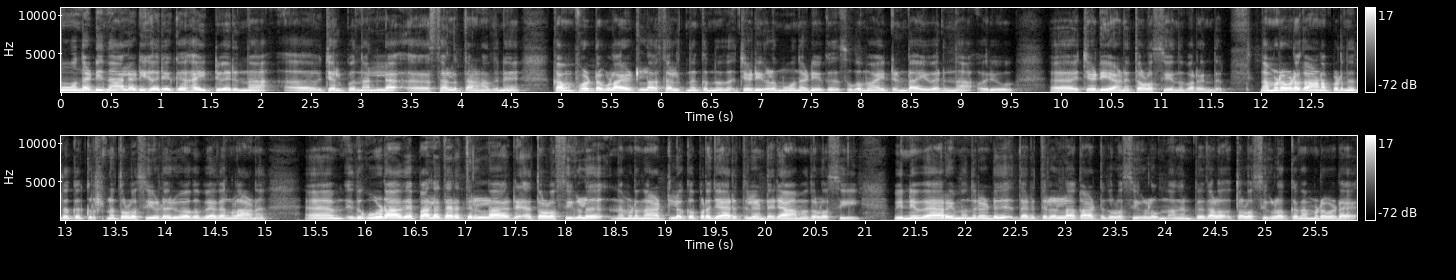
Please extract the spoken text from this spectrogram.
മൂന്നടി നാലടി വരെയൊക്കെ ഹൈറ്റ് വരുന്ന ചിലപ്പോൾ നല്ല സ്ഥലത്താണ്. അതിന് കംഫർട്ടബിൾ ആയിട്ടുള്ള സ്ഥലത്ത് നിൽക്കുന്ന ചെടികൾ മൂന്നടിയൊക്കെ സുഖമായിട്ടുണ്ടായി വരുന്ന ഒരു ചെടിയാണ് തുളസി എന്ന് പറയുന്നത്. നമ്മുടെ ഇവിടെ കാണപ്പെടുന്ന ഇതൊക്കെ കൃഷ്ണ തുളസിയുടെ ഒരു വകഭേദങ്ങളാണ്. ഇതുകൂടാതെ പലതരത്തിലുള്ള തുളസികൾ നമ്മുടെ നാട്ടിലൊക്കെ പ്രചാരത്തിലുണ്ട്. രാമതുളസി പിന്നെ വേറെയും ഒന്ന് രണ്ട് തരത്തിലുള്ള കാട്ടു തുളസികളും അങ്ങനത്തെ തുള- തുളസികളൊക്കെ നമ്മുടെ ഇവിടെ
